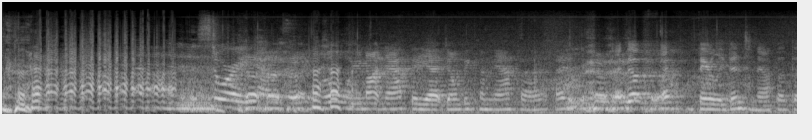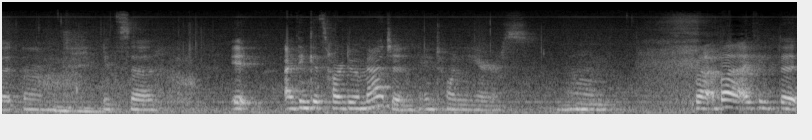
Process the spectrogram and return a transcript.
the story now like, oh, you're not Napa yet. Don't become Napa. I, I've, I've barely been to Napa, but um, it's uh, it. I think it's hard to imagine in 20 years. Um, but but I think that,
